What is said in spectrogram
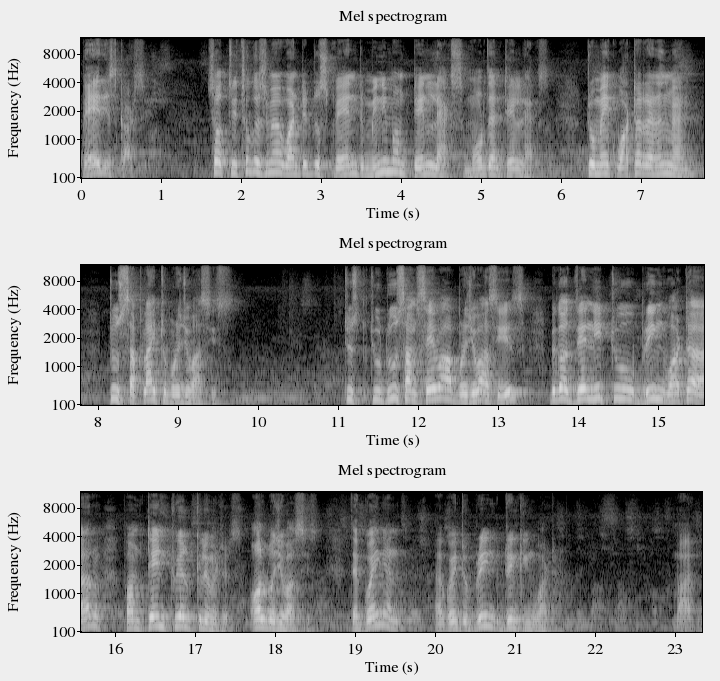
Very scarcity. So Tirtha Goswami wanted to spend minimum 10 lakhs, more than 10 lakhs, to make water arrangement to supply to Brajavasis. To, to do some seva of Brajavasis, because they need to bring water from 10, 12 kilometers, all Brajavasis. They are going and are going to bring drinking water. But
